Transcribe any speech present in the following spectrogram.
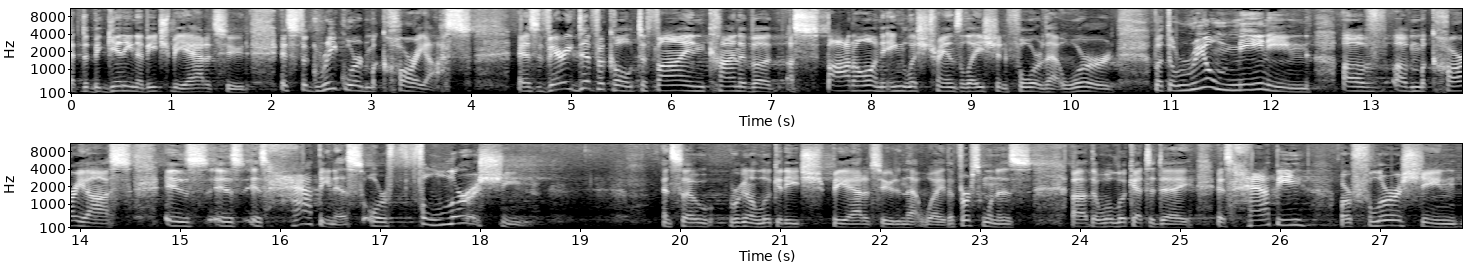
at the beginning of each beatitude, it's the Greek word makarios. And it's very difficult to find kind of a, a spot on English translation for that word. But the real meaning of, of makarios is, is, is happiness or flourishing. And so we're going to look at each beatitude in that way. The first one is uh, that we'll look at today is happy or flourishing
